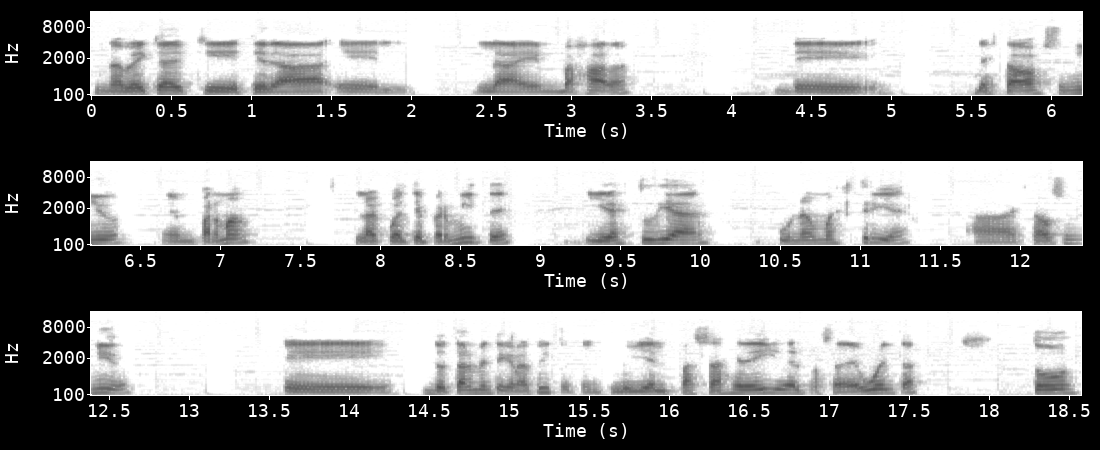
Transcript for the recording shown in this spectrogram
una beca que te da el- la embajada de, de Estados Unidos en Panamá, la cual te permite ir a estudiar una maestría a Estados Unidos eh, totalmente gratuito, te incluye el pasaje de ida, el pasaje de vuelta, todos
